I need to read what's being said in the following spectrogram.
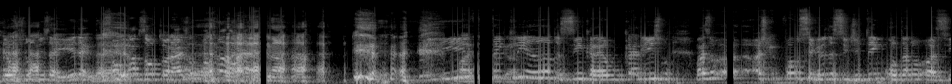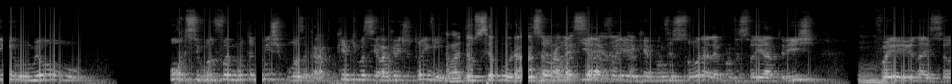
Tem uns nomes aí, né? São dados autorais, eu não posso falar. E foi criando, assim, cara, o carisma. Mas eu acho que foi um segredo, assim, de ter encontrado, assim, o meu porto seguro foi muito a minha esposa, cara. Porque, tipo assim, ela acreditou em mim. Ela deu segurança pra mulher você. que ela né, foi, cara? que é professora, ela é professora e atriz, Uhum. foi, nasceu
